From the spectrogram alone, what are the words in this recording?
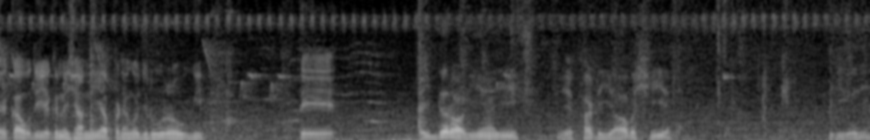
ਇੱਕ ਉਹਦੀ ਇੱਕ ਨਿਸ਼ਾਨੀ ਆਪਣੇ ਕੋਲ ਜ਼ਰੂਰ ਰਹੂਗੀ ਤੇ ਇੱਧਰ ਆ ਗਈਆਂ ਜੀ। ਇੱਕ ਸਾਡੀ ਆ ਬੱਛੀ ਆ। ਠੀਕ ਹੈ ਜੀ।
